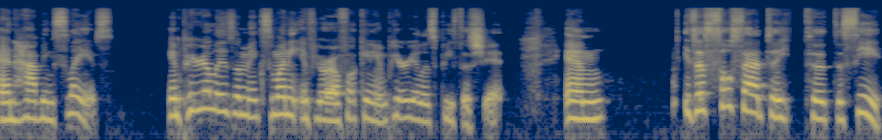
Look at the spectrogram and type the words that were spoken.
and having slaves imperialism makes money if you're a fucking imperialist piece of shit. And it's just so sad to to to see.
